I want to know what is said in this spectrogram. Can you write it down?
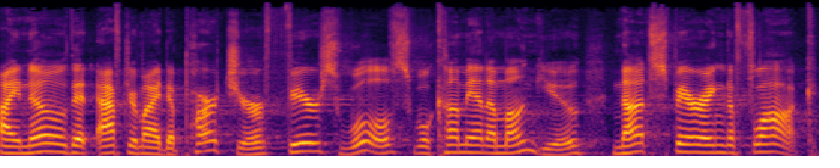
I know that after my departure, fierce wolves will come in among you, not sparing the flock.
